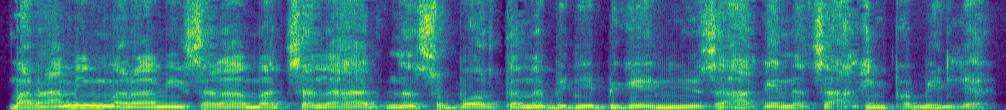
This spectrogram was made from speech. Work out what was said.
maraming maraming salamat sa lahat ng suporta na binibigay ninyo sa akin at sa aking pamilya.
